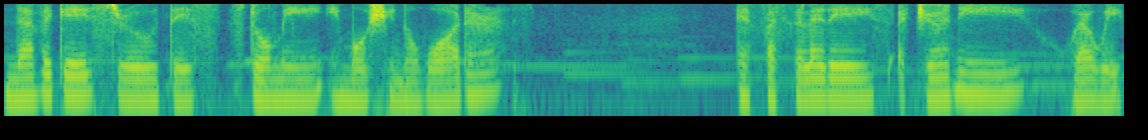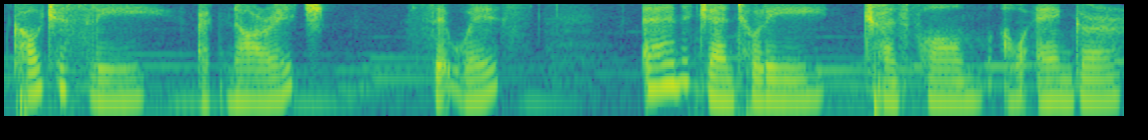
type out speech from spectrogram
navigate through these stormy emotional waters it facilitates a journey where we consciously acknowledge, sit with, and gently transform our anger,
